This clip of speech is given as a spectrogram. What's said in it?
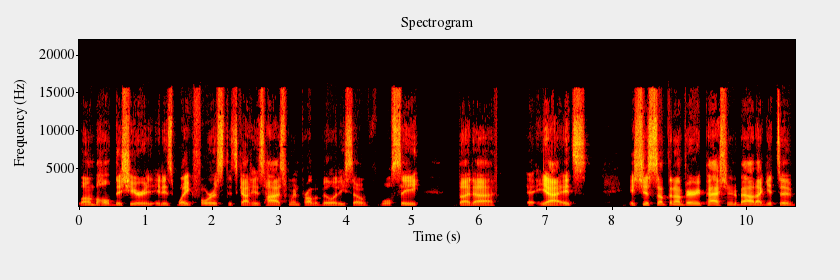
lo and behold, this year it, it is Wake Forest that's got his highest win probability. So we'll see, but uh, yeah, it's it's just something I'm very passionate about. I get to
